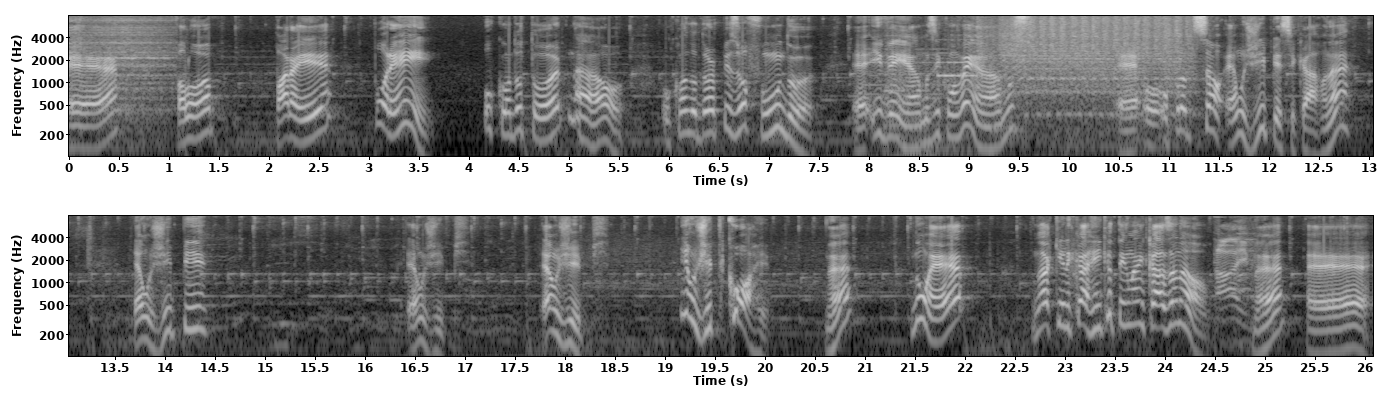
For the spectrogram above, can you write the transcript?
É, falou, para aí, porém, o condutor, não, o condutor pisou fundo. É, e venhamos e convenhamos, é, o, o produção, é um Jeep esse carro, né? É um Jeep. É um Jeep. É um Jeep. E um Jeep corre, né? Não é, não é aquele carrinho que eu tenho lá em casa, não. Ai. Né? É.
